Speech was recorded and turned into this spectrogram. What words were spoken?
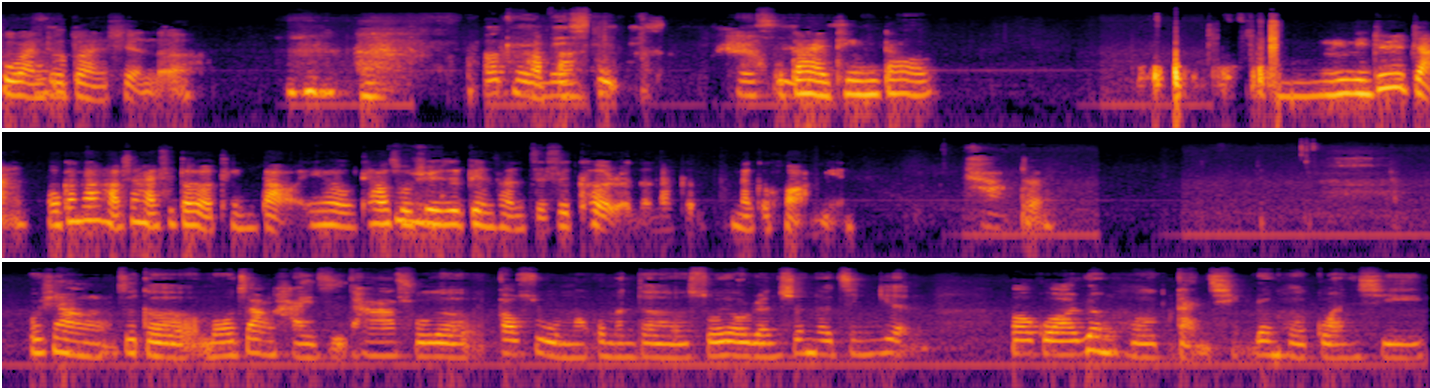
突然就断线了。OK，没事，没事。我刚才听到。你你继续讲，我刚刚好像还是都有听到，因为我跳出去是变成只是客人的那个那个画面。好，对。我想这个魔杖孩子，他除了告诉我们我们的所有人生的经验，包括任何感情、任何关系，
